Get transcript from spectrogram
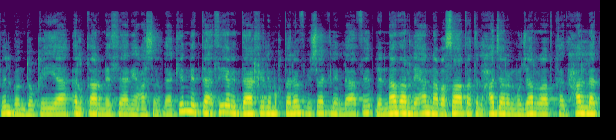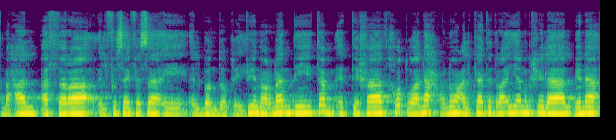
في البندقية القرن الثاني عشر. لكن التأثير الداخلي مختلف بشكل لافت للنظر لأن بساطة الحجر المجرد قد حلت محل الثراء الفسيفسائي البندقي. في نورماندي تم اتخاذ خطوة نحو نوع الكاتدرائية من خلال بناء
